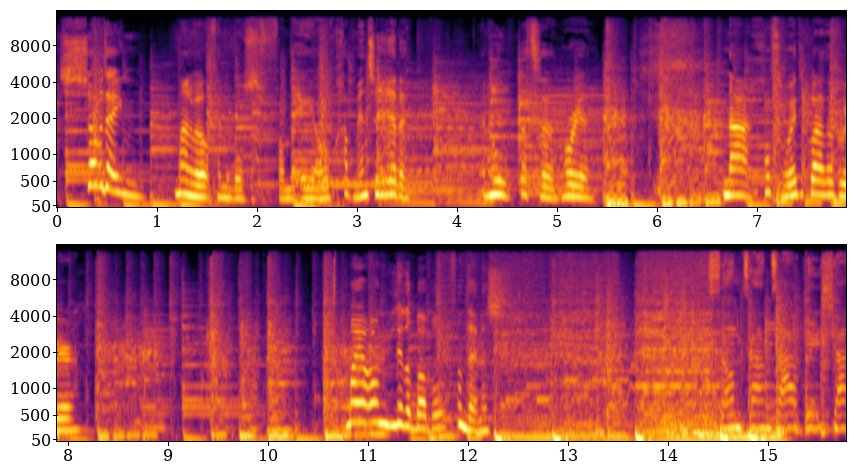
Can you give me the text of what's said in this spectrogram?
Zometeen Manuel van der Bos van de EO gaat mensen redden. En hoe, dat uh, hoor je. Na, god, hoe heet die plaat ook weer? My Own Little Bubble van Dennis. Sometimes I wish I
